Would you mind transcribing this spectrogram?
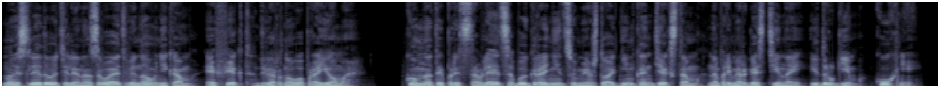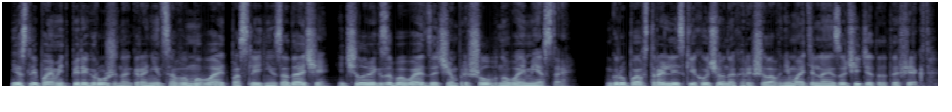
но исследователи называют виновником эффект дверного проема. Комнаты представляют собой границу между одним контекстом, например, гостиной, и другим – кухней. Если память перегружена, граница вымывает последние задачи, и человек забывает, зачем пришел в новое место. Группа австралийских ученых решила внимательно изучить этот эффект.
